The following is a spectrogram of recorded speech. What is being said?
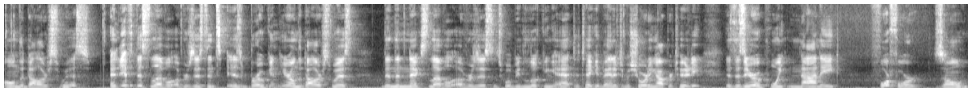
on the dollar Swiss. And if this level of resistance is broken here on the dollar Swiss, then the next level of resistance we'll be looking at to take advantage of a shorting opportunity is the 0.9844 zone.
